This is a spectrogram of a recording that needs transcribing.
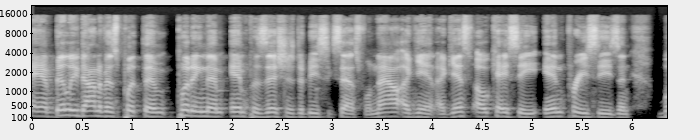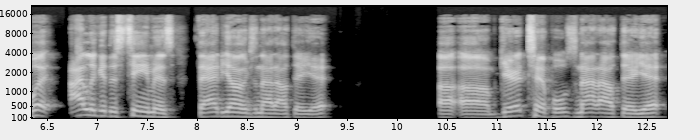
And Billy Donovan's put them putting them in positions to be successful. Now, again, against OKC in preseason. But I look at this team as Thad Young's not out there yet. Uh, um, Garrett Temple's not out there yet.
